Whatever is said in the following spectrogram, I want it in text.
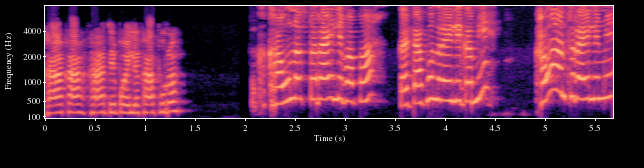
खा खा खा ते पहिले खा पुरं. खाऊनच तर राहिले बापा. काय टाकून राहिली का मी? खाऊनच राहिले मी.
